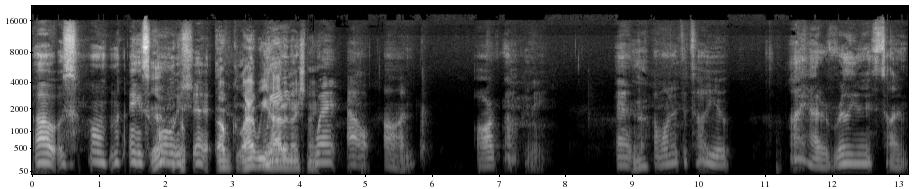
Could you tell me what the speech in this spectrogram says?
Oh, it was so nice. Yeah. Holy Uh, shit. I'm glad we, had a nice night. We went out on our balcony. And Yeah. I wanted to tell you, I had a really nice time.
